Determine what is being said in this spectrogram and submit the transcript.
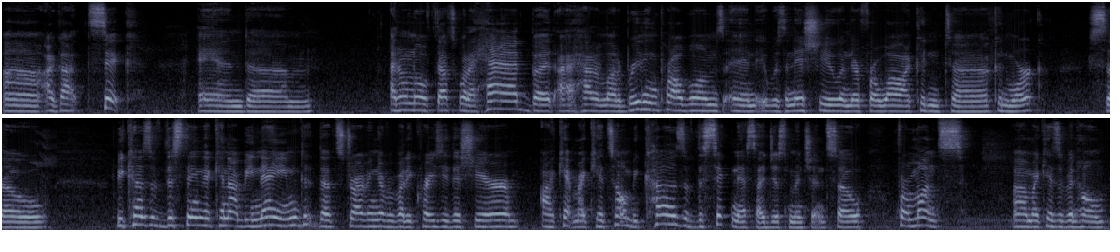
Uh, I got sick, and um, I don't know if that's what I had, but I had a lot of breathing problems, and it was an issue. And there for a while, I couldn't uh, couldn't work. So because of this thing that cannot be named that's driving everybody crazy this year, I kept my kids home because of the sickness I just mentioned. So for months, uh, my kids have been home.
